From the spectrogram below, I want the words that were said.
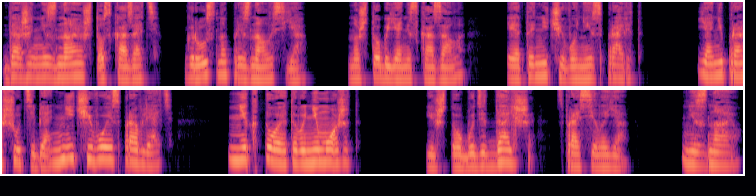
Даже не знаю, что сказать, грустно призналась я. Но что бы я ни сказала, это ничего не исправит. Я не прошу тебя ничего исправлять. Никто этого не может. «И что будет дальше?» — спросила я. «Не знаю.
